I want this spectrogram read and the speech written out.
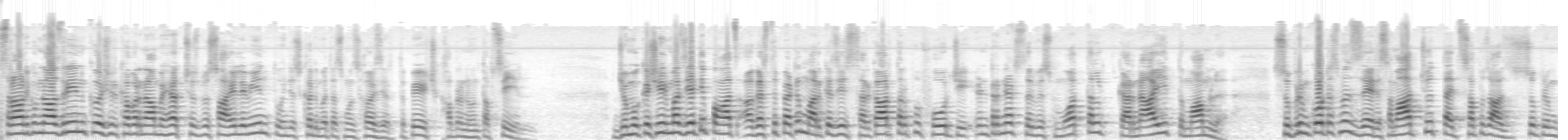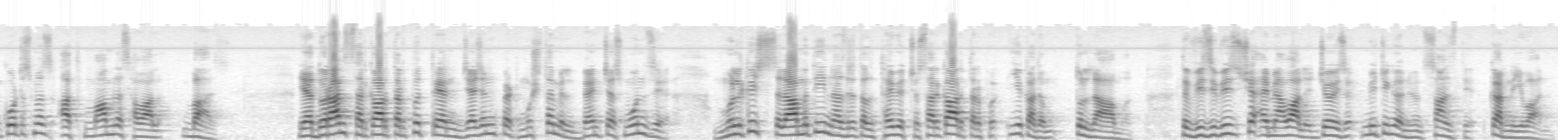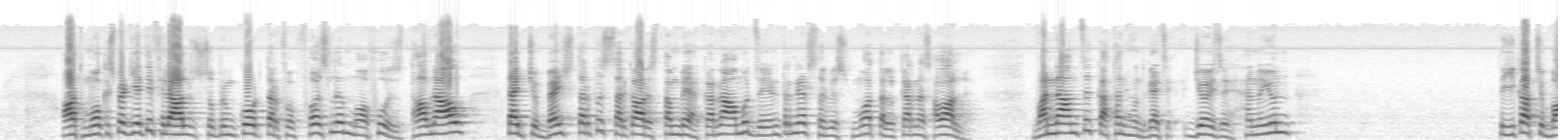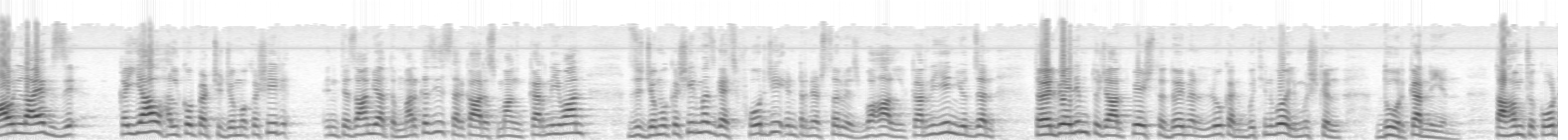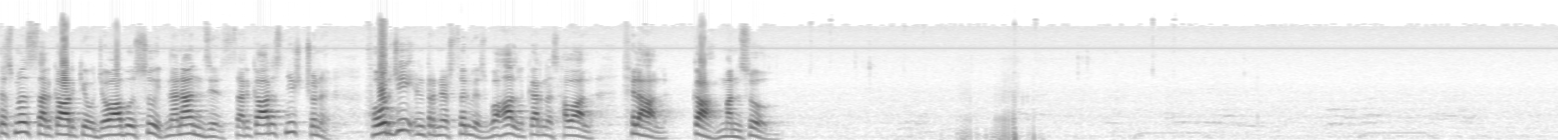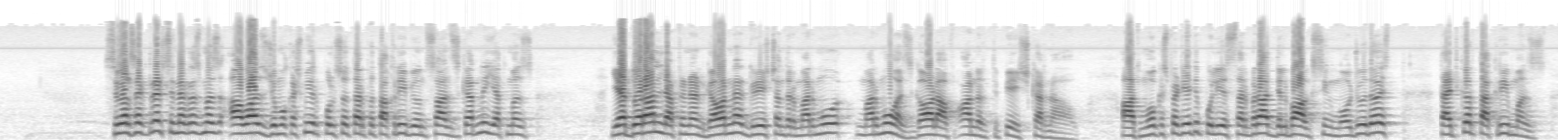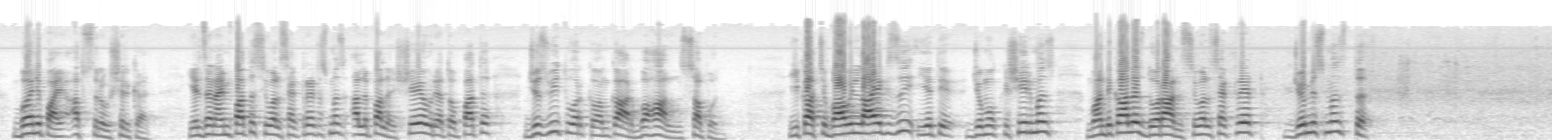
असलम नाजरीन कशर खबरनामा हेत साहिल अमीन तुहस खदमत मज हाजिर तो पेश खबरन हूँ तफसील जम्मू कशीर मज ये पाँच अगस्त पे मरकजी सरकार तरफ़ फोर जी इंटरनेट सर्विस मुअत्तल कर आई तो मामल सुप्रीम कोर्टस मज जेर समात तत आज सुप्रीम कोर्टस मज अत मामलस हवाल बहस यह दौरान सरकार तरफ़ त्रेन जजन पे मुश्तमिल बेंचस वोन मुल्क सलामती नज़र तल थवित सरकार तरफ़ यह कदम तुलना आमुत तो विज विज अमे जायज़ हूँ सांस कर अत मौके पे फ़िलहाल सुप्रीम कोर्ट तरफ़ फैसले महफूज थावन आव तत बेंच तरफ़ सरकार तंबह कर आमुत इंटरनेट सर्विस मुअतल करनस हवाले वन आम कथन हूँ गज हन तो यह कत बावन लायक कयाव हल्कों पे जम्मू कशीर इंतजामिया तो मरकजी सरकार मंग कर जम्मू कशीर मज फोर जी इंटरनेट सर्विस बहाल कर जन तलब इलम तुजारत पेश तो दमन लूकन बुथिन वल मुश्किल दूर कर ताहम कोर्टस मज सरकार के जवाबों सत ननान सरकार नश फोर जी इंटरनेट सर्विस बहाल करनस हवाल फ़िलहाल कह मनसूब सिविल सेक्रेटरी श्रीनगर मज आवाज़ जम्मू कश्मीर पुलिस तरफ़ तकरीब साज कर यथ दौरान लेफ्टिनेंट गवर्नर गिरीश चंद्र मरमू मरमूहस गार्ड ऑफ़ ऑनर पेश करना आव अत मौके पे पुलिस सरबराह दिलबाग सिंह मौजूद तत कर तकरीब मज बहल पाए अफसरों शिरकत। ये जन अम पत सिविल सेक्रेटरीस मज अल पल शेव रेतो पत् जजवी तौर कमकार बहाल सपुद। यह कत बावन लायक ये जम्मू मज वंद दौरान सिविल सेक्रेटरेट जमिस मज तो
